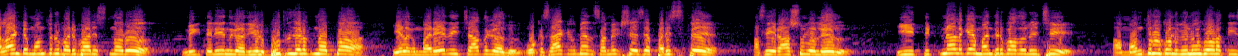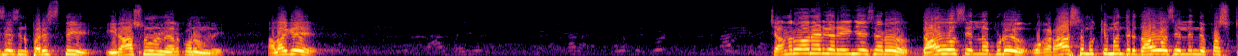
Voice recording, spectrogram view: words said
ఎలాంటి మంత్రులు పరిపాలిస్తున్నారో మీకు తెలియదు కాదు వీళ్ళు బూతులు తిడుతుంది తప్ప వీళ్ళకి మరేది చేత కాదు. ఒక శాఖ మీద సమీక్ష చేసే పరిస్థితే అసలు ఈ రాష్ట్రంలో లేదు. ఈ తిట్టినాళ్ళకే మంత్రి పదవులు ఇచ్చి ఆ మంత్రులు కొన్ని విలువ కూడా తీసేసిన పరిస్థితి ఈ రాష్ట్రంలో నెలకొని ఉంది. అలాగే చంద్రబాబు నాయుడు గారు ఏం చేశారు? దావోస్ వెళ్ళినప్పుడు ఒక రాష్ట్ర ముఖ్యమంత్రి దావోస్ వెళ్ళింది ఫస్ట్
